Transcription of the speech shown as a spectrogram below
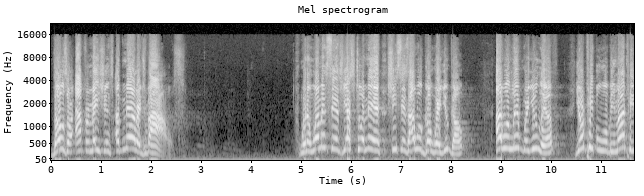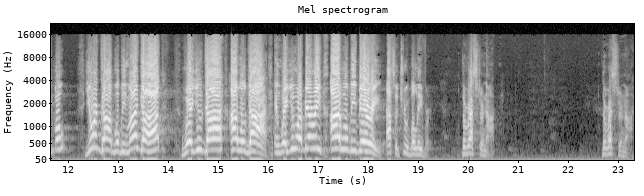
Those are affirmations of marriage vows. When a woman says yes to a man, she says, I will go where you go. I will live where you live. Your people will be my people. Your God will be my God. Where you die, I will die. And where you are buried, I will be buried. That's a true believer. The rest are not. The rest are not.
